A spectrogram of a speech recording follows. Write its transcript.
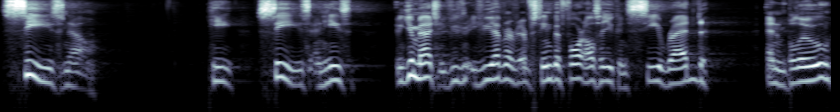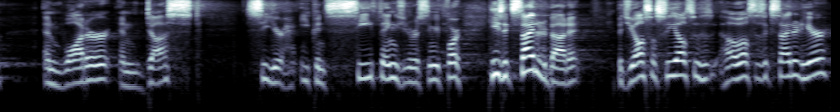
sees now. He sees, and he's, you imagine, if you, if you haven't ever seen before, also you can see red and blue and water and dust. See your, you can see things you've never seen before. He's excited about it, but you also see also, who else is excited here?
